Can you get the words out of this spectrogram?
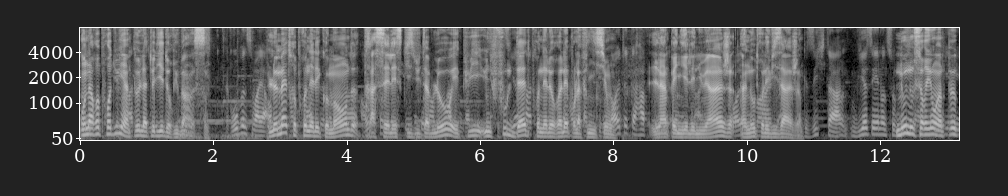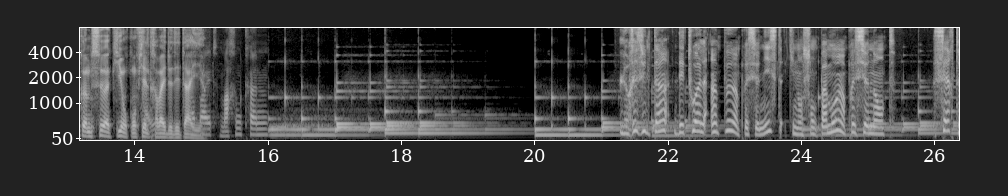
On a reproduit un peu l'atelier de Rubens. Le maître prenait les commandes, traçait l'esquisse du tableau, et puis une foule d'aides prenait le relais pour la finition. L'un peignait les nuages, un autre les visages. Nous, nous serions un peu comme ceux à qui on confiait le travail de détail. Le résultat des toiles un peu impressionnistes qui n'en sont pas moins impressionnantes. Certes,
